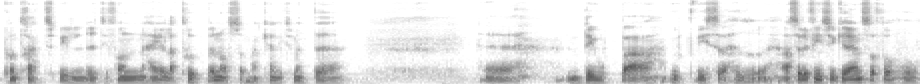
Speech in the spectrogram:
kontraktsbild utifrån hela truppen också. Man kan liksom inte eh, dopa upp vissa hur, alltså det finns ju gränser för hur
